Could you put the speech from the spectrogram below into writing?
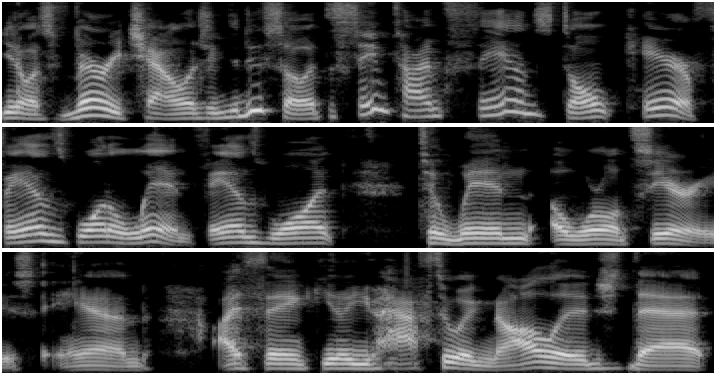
you know it's very challenging to do so. At the same time, fans don't care. Fans want to win. Fans want to win a World Series. And I think, you know, you have to acknowledge that,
